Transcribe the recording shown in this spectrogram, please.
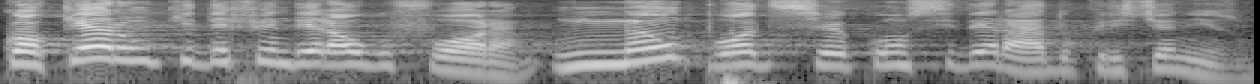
qualquer um que defender algo fora não pode ser considerado cristianismo.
